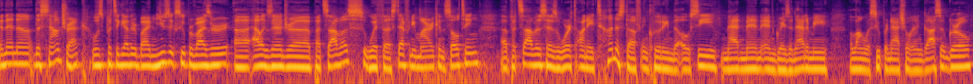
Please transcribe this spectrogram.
and then uh, the soundtrack was put together by music supervisor uh, Alexandra Patsavas with uh, Stephenie Meyer Consulting. Uh, Patsavas has worked on a ton of stuff, including The OC, Mad Men, and Grey's Anatomy, along with Supernatural and Gossip Girl.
